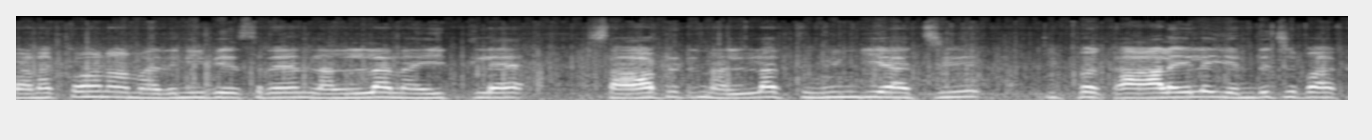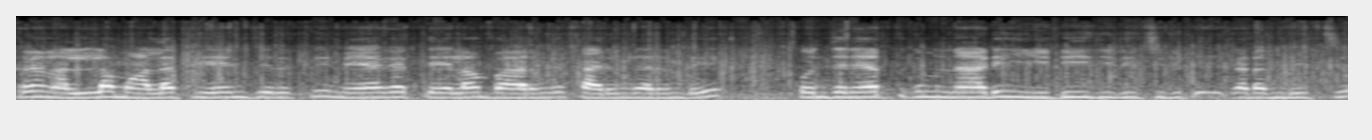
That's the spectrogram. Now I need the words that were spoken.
வணக்கம் நான் மதினி பேசுகிறேன் நல்லா நைட்டில் சாப்பிட்டுட்டு நல்லா தூங்கியாச்சு. இப்போ காலையில் எந்திரிச்சு பார்க்குறேன் நல்லா மழை பேஞ்சிருக்கு. மேகத்தையெல்லாம் பாருங்கள் கருங்கருண்டு. கொஞ்ச நேரத்துக்கு முன்னாடி இடி இடிச்சுக்கிட்டு கிடந்துச்சு.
